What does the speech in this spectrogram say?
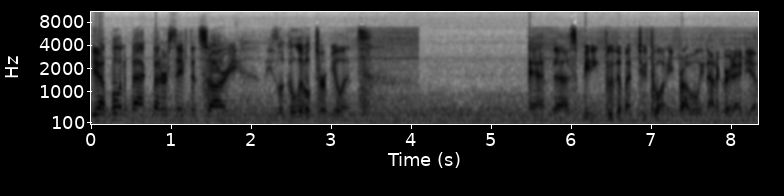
Yeah, pulling it back, better safe than sorry. These look a little turbulent. And uh, speeding through them at 220, probably not a great idea.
